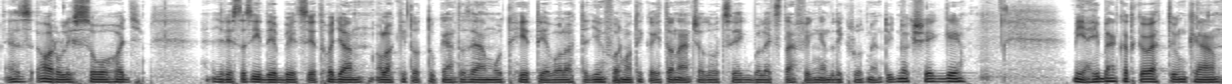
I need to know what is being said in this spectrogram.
ez arról is szó, hogy egyrészt az IDBC-t hogyan alakítottuk át az elmúlt 7 év alatt egy informatikai tanácsadó cégből egy staffing and recruitment ügynökségé, milyen hibákat követtünk el,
